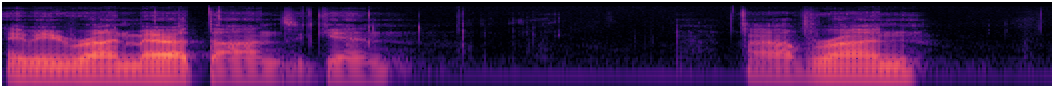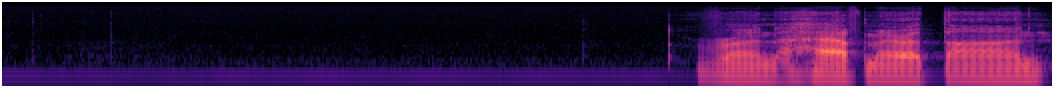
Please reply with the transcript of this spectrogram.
maybe run marathons again. I've run run a half marathon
